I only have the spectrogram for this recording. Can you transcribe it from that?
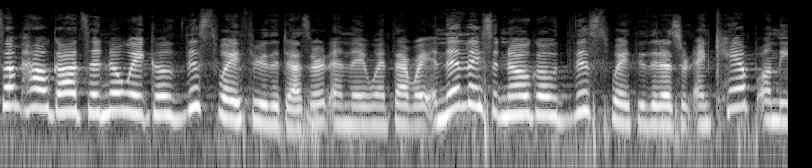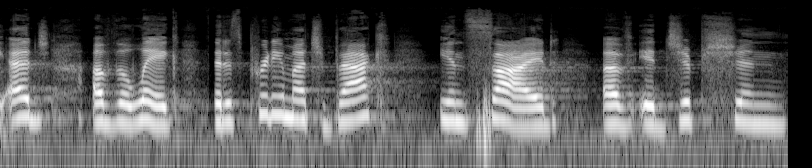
somehow God said, No, wait, go this way through the desert. And they went that way. And then they said, No, go this way through the desert and camp on the edge of the lake that is pretty much back inside of Egyptian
